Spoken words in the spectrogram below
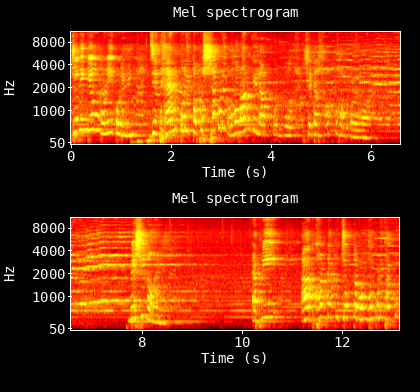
যদি কেউ মনে করি যে ধ্যান করে, তপস্যা করে ভগবানকে লাভ করব, সেটা সম্ভব নয়। বেশি নয়। আপনি আধ ঘণ্টা একটু চোখটা বন্ধ করে থাকুন।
